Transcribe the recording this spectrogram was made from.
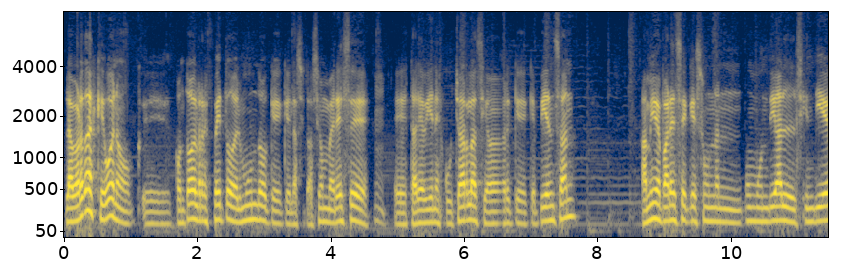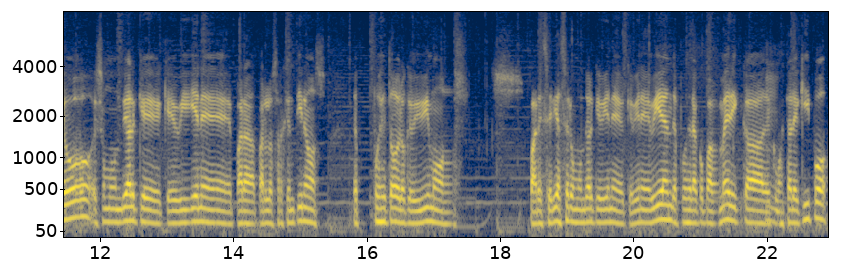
La verdad es que, bueno, eh, con todo el respeto del mundo que, que la situación merece, Mm. eh, estaría bien escucharlas y a ver qué, qué piensan. A mí me parece que es un, un mundial sin Diego, es un mundial que, que viene para, para los argentinos, después de todo lo que vivimos, parecería ser un mundial que viene, que viene bien, después de la Copa América, de cómo Mm. está el equipo.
